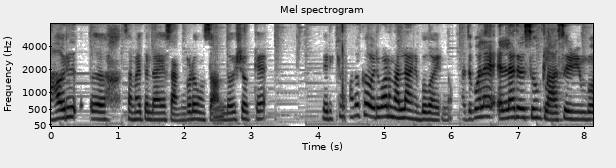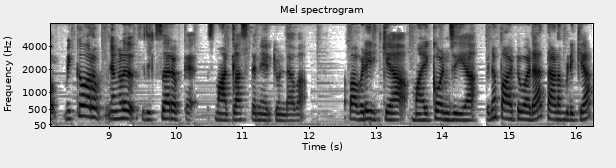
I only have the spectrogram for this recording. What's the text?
ആ ഒരു സമയത്തുണ്ടായ സങ്കടവും സന്തോഷവും ഒക്കെ ശരിക്കും അതൊക്കെ ഒരുപാട് നല്ല അനുഭവമായിരുന്നു. അതുപോലെ എല്ലാ ദിവസവും ക്ലാസ് കഴിയുമ്പോൾ മിക്കവാറും ഞങ്ങൾ ഫിസിക്സുകാരൊക്കെ സ്മാർട്ട് ക്ലാസ് തന്നെയായിരിക്കും ഉണ്ടാവുക. അപ്പോൾ അവിടെ ഇരിക്കുക മൈക്ക് ഓൺ ചെയ്യുക പിന്നെ പാട്ട് പാടുക താളം പിടിക്കുക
